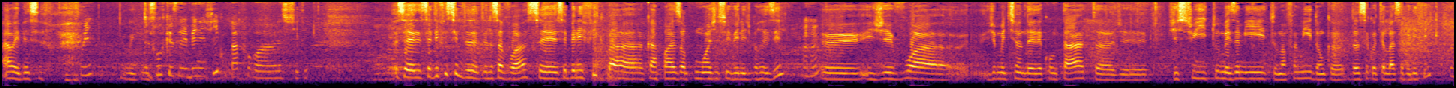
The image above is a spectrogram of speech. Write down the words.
Ah oui, bien sûr. Oui. oui tu trouves que c'est bénéfique ou pas pour la société c'est difficile de, le savoir. C'est bénéfique car, par exemple, moi, je suis venue du Brésil. Mhm. et je vois je me tiens les contacts, euh, je, suis tous mes amis, toute ma famille, donc euh, dans ce côté-là, c'est bénéfique. Mhm.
